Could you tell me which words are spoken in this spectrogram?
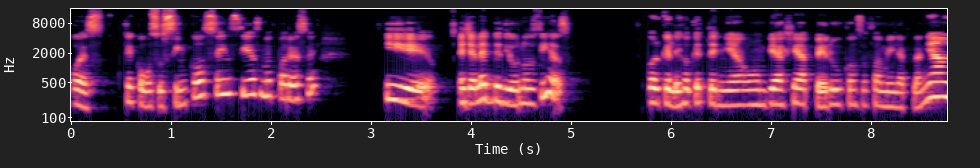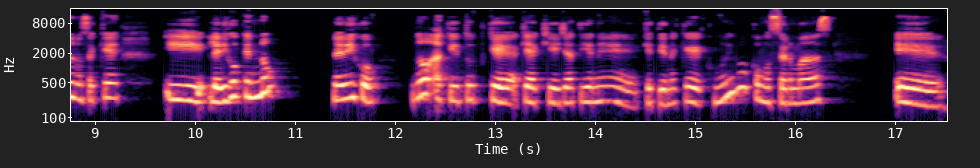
pues que como sus cinco o seis días me parece, y ella le pidió unos días porque le dijo que tenía un viaje a Perú con su familia planeado, no sé qué, y le dijo que no, le dijo, no, aquí tú, que, que aquí ella tiene, que tiene que, ¿cómo digo? Como ser más, eh,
